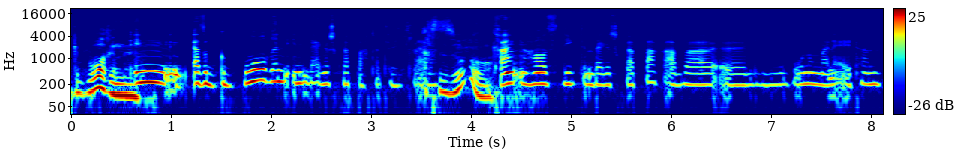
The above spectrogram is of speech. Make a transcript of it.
Geborene. In, also geboren in Bergisch Gladbach tatsächlich leider. Ach so. Krankenhaus liegt in Bergisch Gladbach, aber äh, die Wohnung meiner Eltern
